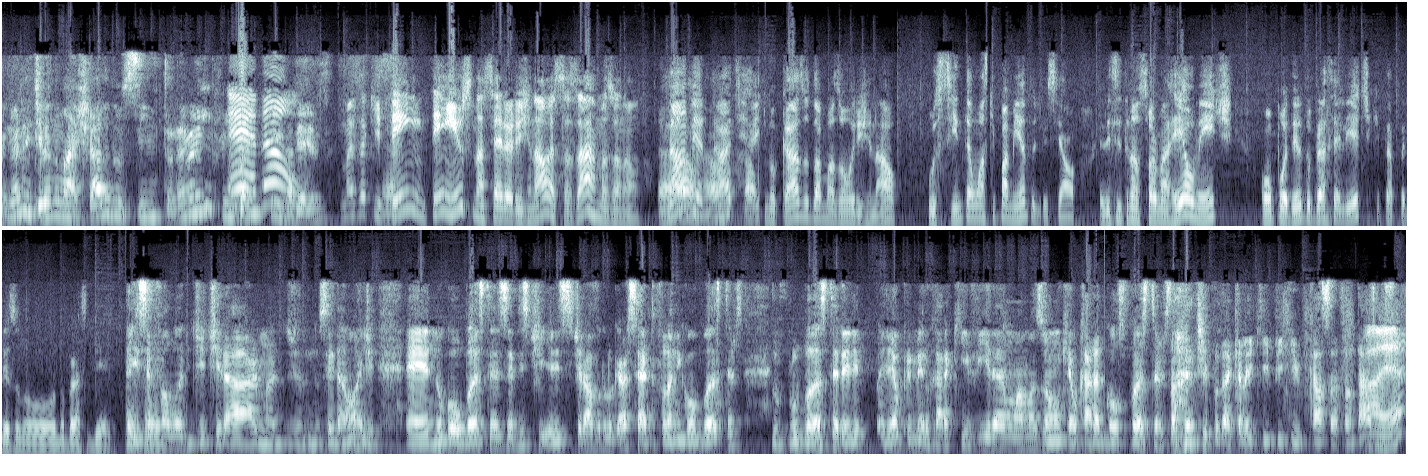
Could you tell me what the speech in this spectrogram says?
Melhor ele tirando o machado do cinto, né? Mas enfim, É, não. entender. Mas aqui, tem, tem isso na série original, essas armas ou não? Na Não, verdade, não, não. no caso do Amazon original, o cinto é um equipamento especial. Ele se transforma realmente com o poder do bracelete que tá preso no, no braço dele. E você falou de tirar a arma de não sei da onde. É, no Goldbusters eles, eles tiravam do lugar certo. Falando em Goldbusters, o Blue Buster, ele, ele é o primeiro cara que vira um Amazon, que é o cara do Ghostbusters, sabe? tipo daquela equipe que caça fantasmas. Ah, é?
